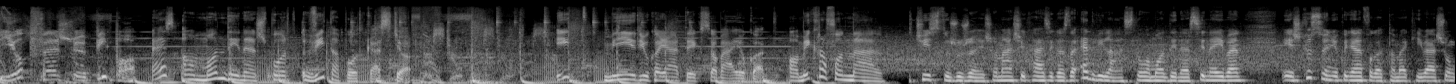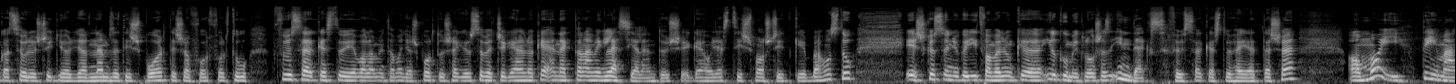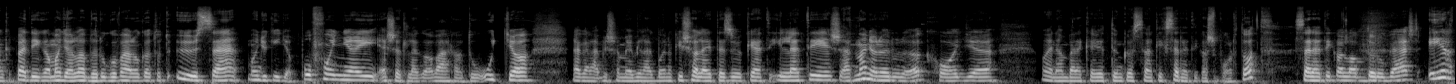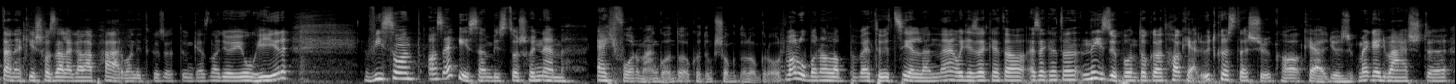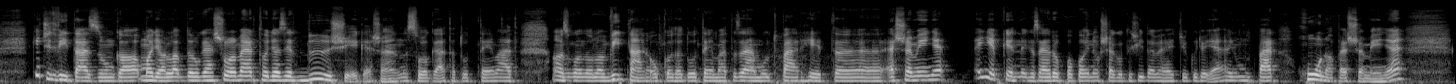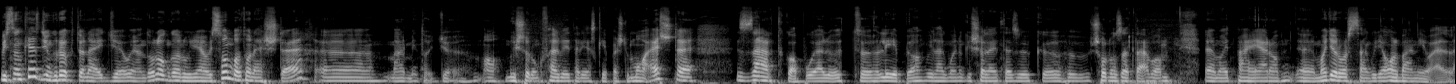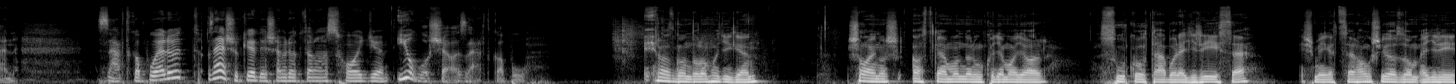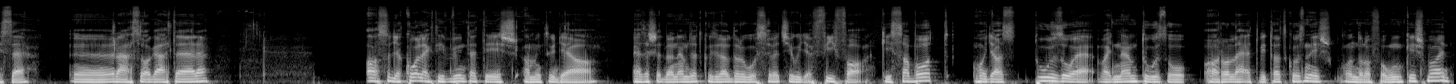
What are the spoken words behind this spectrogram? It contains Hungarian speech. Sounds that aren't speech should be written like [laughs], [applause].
Jobb felső pipa. Ez a Mandiner Sport Vita podcastja. Itt mi írjuk a játékszabályokat. A mikrofonnál Csisztu Zsuzsa és a másik házigazda Edvi László a Mandiner színeiben, és köszönjük, hogy elfogadta meghívásunkat Szőlősi György a Nemzeti Sport és a Forfortú főszerkesztője, valamint a Magyar Sportósági Szövetség elnöke. Ennek talán még lesz jelentősége, hogy ezt is most itt képbe hoztuk. És köszönjük, hogy itt van velünk Ilko Miklós, az Index főszerkesztő helyettese. A mai témánk pedig a magyar labdarúgó válogatott ősze, mondjuk így a pofonjai, esetleg a várható útja, legalábbis ami a világban is elejtezőket illeti, és hát nagyon örülök, hogy olyan emberekkel jöttünk össze, akik szeretik a sportot, szeretik a labdarúgást, értenek is hozzá legalább hárman itt közöttünk, ez nagyon jó hír, Viszont az egészen biztos, hogy nem egyformán gondolkodunk sok dologról. Valóban alapvető cél lenne, hogy ezeket a, ezeket a nézőpontokat, ha kell, ütköztessük, ha kell, győzzük meg egymást, kicsit vitázzunk a magyar labdarúgásról, mert hogy azért bőségesen szolgáltatott témát, azt gondolom vitára okot témát az elmúlt pár hét eseménye, Egyébként még az Európa bajnokságot is ide vehetjük, úgyhogy elmúlt pár hónap eseménye. Viszont kezdjünk rögtön egy olyan dologgal, ugye, hogy szombaton este, mármint hogy a műsorunk felvételéhez képest ma este, zárt kapu előtt lép a világbajnoki selejtezők sorozatában majd pályára Magyarország, ugye Albánia ellen zárt kapu előtt. Az első kérdésem rögtön az, hogy jogos-e a zárt kapu? Én azt gondolom, hogy igen. Sajnos azt kell mondanunk, hogy a magyar szurkolótábor egy része, és még egyszer hangsúlyozom, egy része ö, rászolgált erre. Az, hogy a kollektív büntetés, amit ugye a, ez esetben a Nemzetközi Labdarúgó Szövetség, ugye a FIFA kiszabott, hogy az túlzó-e, vagy nem túlzó, arról lehet vitatkozni, és gondolom fogunk is majd.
